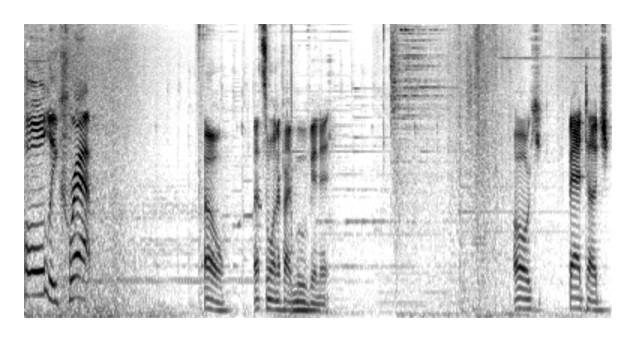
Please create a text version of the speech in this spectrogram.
Holy crap! Oh, that's the one if I move in it. Oh, bad touch.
